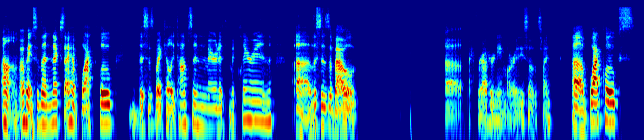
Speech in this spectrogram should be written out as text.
Um okay, so then next I have Black Cloak. This is by Kelly Thompson, Meredith McClaren. Uh this is about uh I forgot her name already, so that's fine. Uh Black Cloaks.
